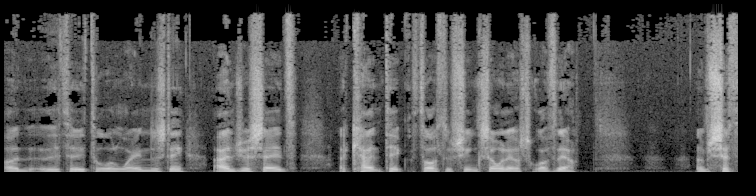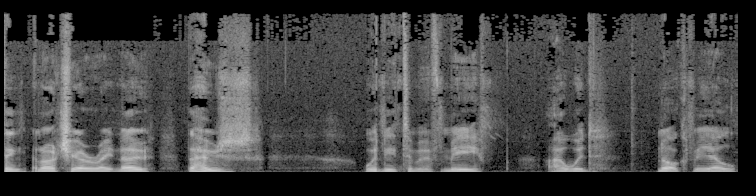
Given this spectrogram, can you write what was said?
on the title on Wednesday, Andrea said, I can't take the thought of seeing someone else live there. I'm sitting in our chair right now. The house would need to move me. I would knock me ill.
